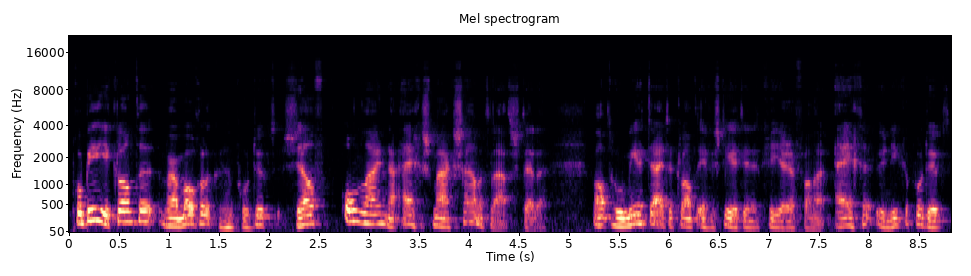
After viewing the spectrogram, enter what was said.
Probeer je klanten waar mogelijk hun product zelf online naar eigen smaak samen te laten stellen. Want hoe meer tijd de klant investeert in het creëren van haar eigen unieke product,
